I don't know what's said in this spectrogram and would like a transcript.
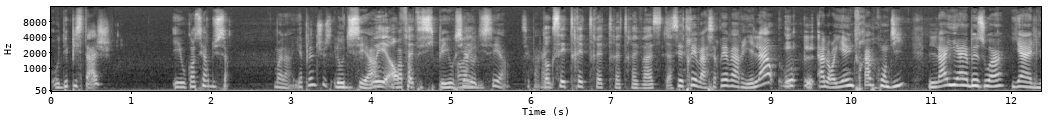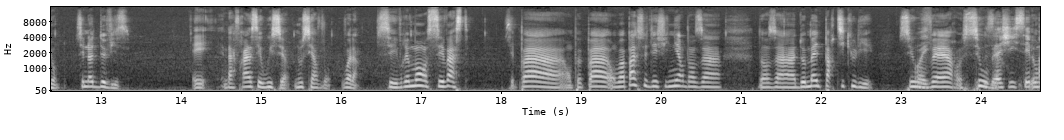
au dépistage et au cancer du sein. Voilà, il y a plein de choses. L'Odyssée, Oui, on en va fait- participer aussi à ouais. l'Odyssée, c'est pareil. Donc c'est très très très très vaste. C'est très vaste, c'est très varié. Là, on- alors il y a une phrase qu'on dit là, il y a un besoin, il y a un lion. C'est notre devise. Et la phrase c'est oui, sir, nous servons. Voilà, c'est vraiment c'est vaste. C'est pas, on peut pas, on va pas se définir dans un dans un domaine particulier. C'est Oui. ouvert, c'est Vous ouvert. agissez Donc,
